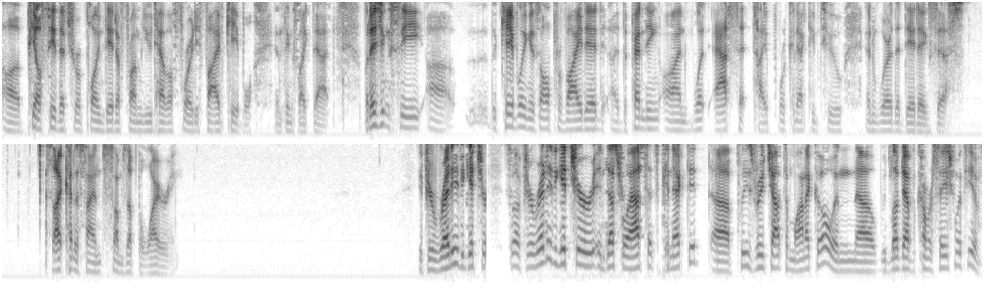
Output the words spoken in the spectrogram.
a PLC that you were pulling data from, you'd have a 485 cable and things like that. But as you can see, uh, the cabling is all provided uh, depending on what asset type we're connecting to and where the data exists. So that kind of sums up the wiring. If you're ready to get your so if you're ready to get your industrial assets connected, uh, please reach out to Monico and uh, we'd love to have a conversation with you and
